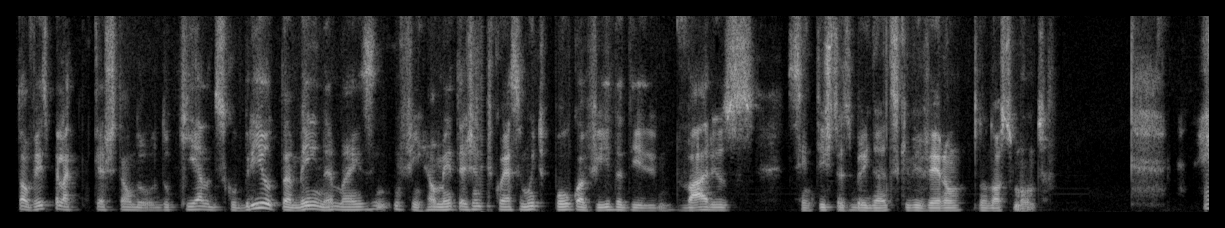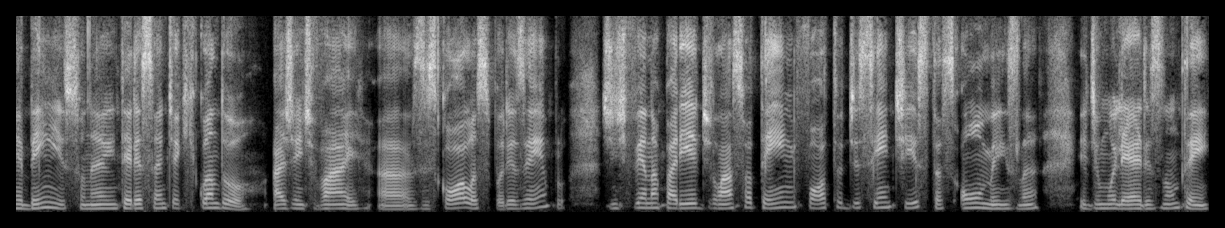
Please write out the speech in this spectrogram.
Talvez pela questão do, do que ela descobriu também, né? Mas, enfim, realmente a gente conhece muito pouco a vida de vários cientistas brilhantes que viveram no nosso mundo. É bem isso, né? O interessante é que quando a gente vai às escolas, por exemplo, a gente vê na parede lá só tem foto de cientistas, homens, né? E de mulheres não tem.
